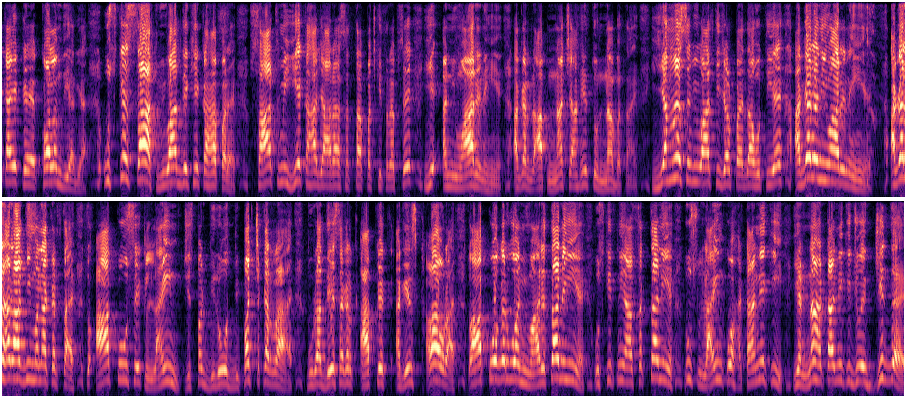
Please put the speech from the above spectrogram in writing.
का एक कॉलम दिया गया। उसके साथ विवाद देखिए कहाँ पर है। साथ में यह कहा जा रहा है सत्ता पक्ष की तरफ़ से यह अनिवार्य नहीं है। अगर आप ना चाहें तो ना बताएँ। यहाँ से विवाद की जड़ पैदा होती है, अगर अनिवार्य नहीं है, अगर हर आदमी मना करता है तो आपको उस एक लाइन जिस पर विरोध विपक्ष कर रहा है, पूरा देश अगर आपके अगेंस्ट खड़ा हो रहा है तो आपको अगर वो अनिवार्यता नहीं है, उसकी इतनी आवश्यकता नहीं है तो उस लाइन को हटाने की या ना हटाने की जो एक जिद है,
